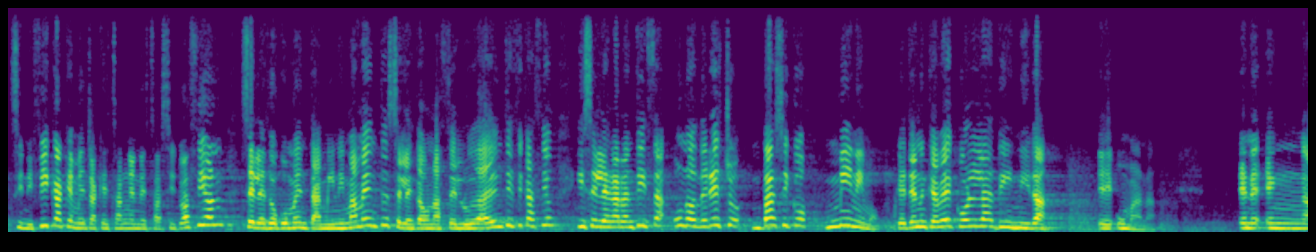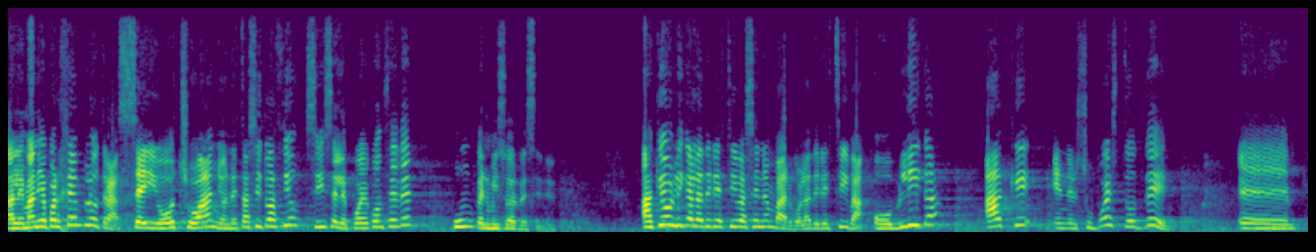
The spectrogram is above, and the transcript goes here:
Significa que mientras que están en esta situación se les documenta mínimamente, se les da una célula de identificación y se les garantiza unos derechos básicos mínimos que tienen que ver con la dignidad eh, humana. En, Alemania, por ejemplo, tras seis o ocho años en esta situación, sí se les puede conceder un permiso de residencia. ¿A qué obliga la directiva, sin embargo? La directiva obliga a que en el supuesto de eh,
